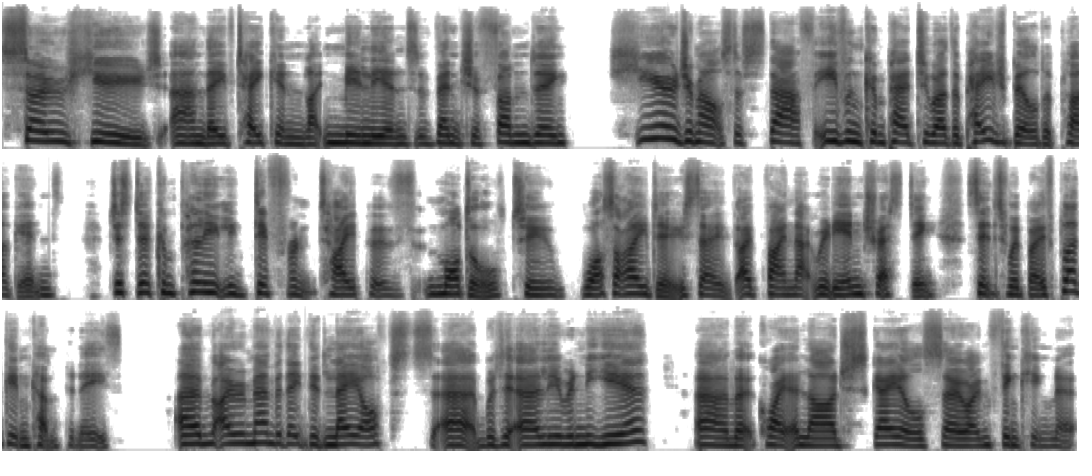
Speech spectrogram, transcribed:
So huge. And they've taken like millions of venture funding, huge amounts of staff, even compared to other page builder plugins just a completely different type of model to what I do. So I find that really interesting since we're both plugin companies. Um, I remember they did layoffs, uh, was it earlier in the year, um, at quite a large scale. So I'm thinking that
